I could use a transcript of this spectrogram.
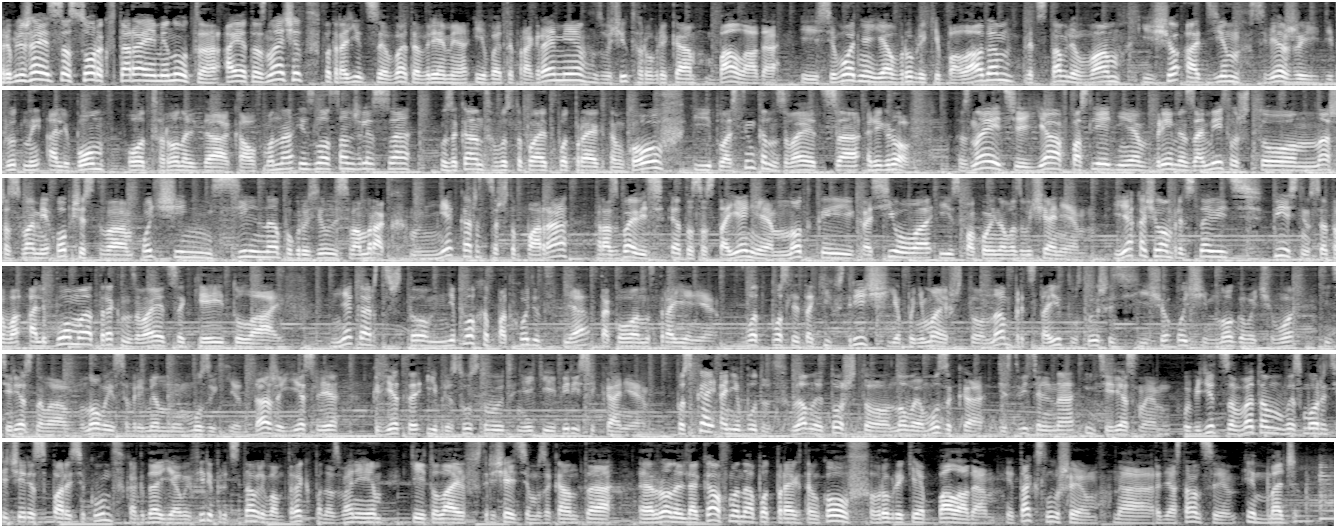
Приближается 42-я минута, а это значит, по традиции в это время и в этой программе звучит рубрика «Баллада». И сегодня я в рубрике «Баллада» представлю вам еще один свежий дебютный альбом от Рональда Кауфмана из Лос-Анджелеса. Музыкант выступает под проектом Ков, и пластинка называется «Регров». Знаете, я в последнее время заметил, что наше с вами общество очень сильно погрузилось во мрак. Мне кажется, что пора разбавить это состояние ноткой красивого и спокойного звучания. Я хочу вам представить песню с этого альбома, трек называется «K to Life». Мне кажется, что неплохо подходит для такого настроения. Вот после таких встреч я понимаю, что нам предстоит услышать еще очень многого чего интересного в новой современной музыке, даже если где-то и присутствуют некие пересекания. Пускай они будут. Главное то, что новая музыка действительно интересная. Убедиться в этом вы сможете через пару секунд, когда я в эфире представлю вам трек под названием Кейту Life. Встречайте музыканта Рональда Кафмана под проектом Ков в рубрике «Баллада». Итак, слушаем на радиостанции Imagine.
